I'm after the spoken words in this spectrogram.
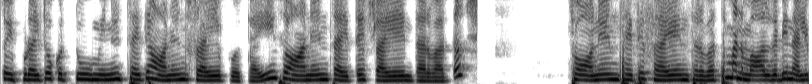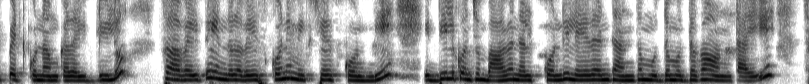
సో ఇప్పుడైతే ఒక టూ మినిట్స్ అయితే ఆనియన్స్ ఫ్రై అయిపోతాయి. సో ఆనియన్స్ అయితే ఫ్రై అయిన తర్వాత సో ఆనియన్స్ అయితే ఫ్రై అయిన తర్వాత మనం ఆల్రెడీ నలిపి పెట్టుకున్నాం కదా ఇడ్లీలు. సో అవైతే ఇందులో వేసుకొని మిక్స్ చేసుకోండి. ఇడ్లీలు కొంచెం బాగా నలుపుకోండి లేదంటే అంత ముద్ద ముద్దగా ఉంటాయి. సో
